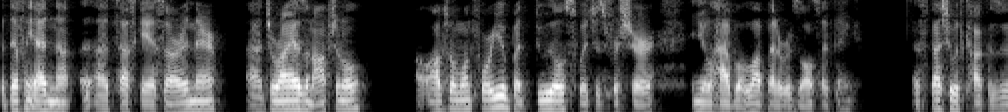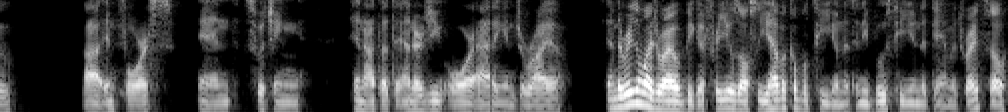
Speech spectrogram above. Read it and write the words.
but definitely add, not, add Sasuke SR in there. Uh, Jiraiya is an optional optional one for you, but do those switches for sure, and you'll have a lot better results, I think, especially with Kakuzu uh, in force and switching Hinata to energy or adding in Jiraiya. And the reason why Jiraiya would be good for you is also you have a couple T units and he boosts T unit damage, right? So,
